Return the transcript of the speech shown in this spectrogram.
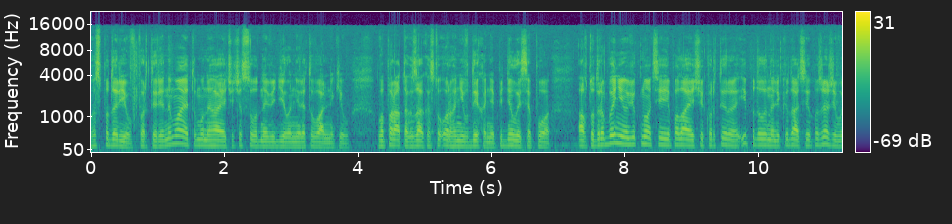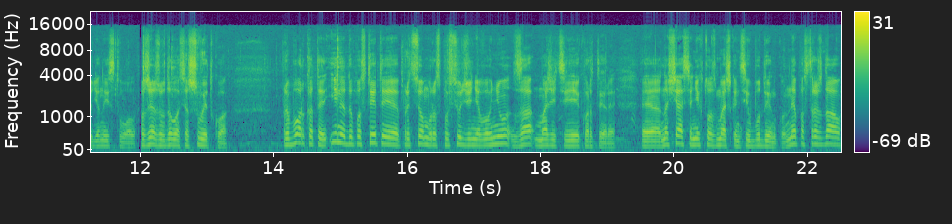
господарів в квартирі немає, тому не гаючи часу одне відділення рятувальників в апаратах захисту органів дихання піднялися по автодрабині у вікно цієї палаючої квартири і подали на ліквідацію пожежі водяний ствол. Пожежу вдалося швидко приборкати і не допустити при цьому розповсюдження вогню за межі цієї квартири. Е, На щастя, ніхто з мешканців будинку не постраждав.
